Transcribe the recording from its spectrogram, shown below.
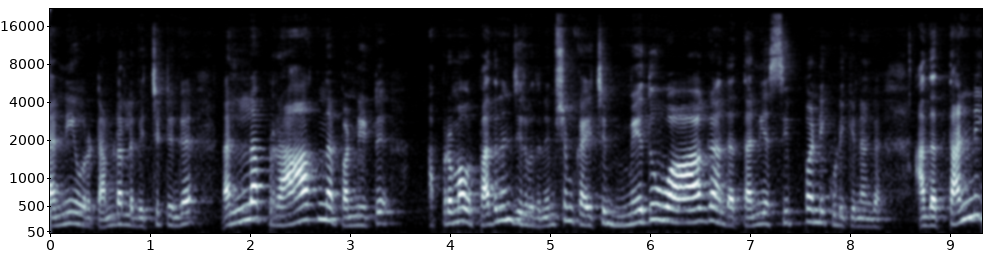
தண்ணியை ஒரு டம்ளரில் வச்சுட்டுங்க நல்லா பிரார்த்தனை பண்ணிவிட்டு அப்புறமா ஒரு பதினஞ்சு இருபது நிமிஷம் கழித்து மெதுவாக அந்த தண்ணியை சிப் பண்ணி குடிக்கணுங்க. அந்த தண்ணி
